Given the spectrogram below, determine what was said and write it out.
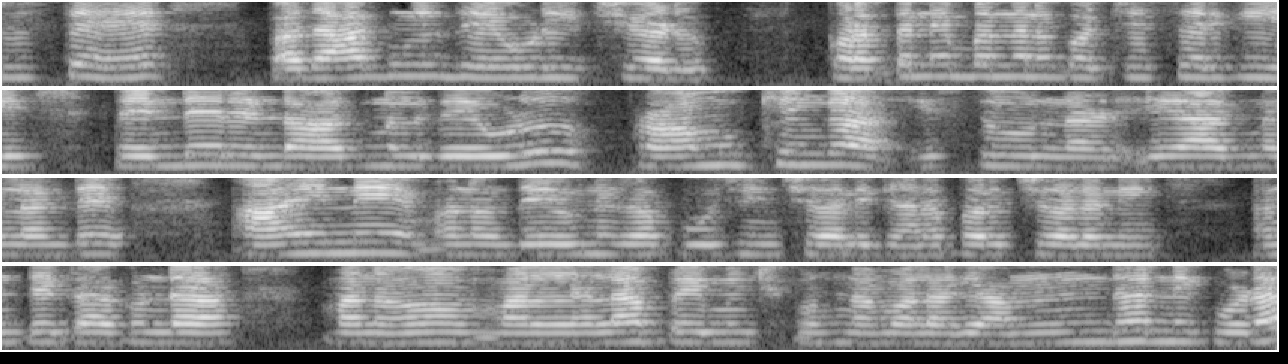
చూస్తే పదాజ్ఞలు దేవుడు ఇచ్చాడు. క్రొత్త నిబంధనకు వచ్చేసరికి రెండే రెండు ఆజ్ఞలు దేవుడు ప్రాముఖ్యంగా ఇస్తూ ఉన్నాడు. ఏ ఆజ్ఞలు అంటే ఆయన్నే మనం దేవునిగా పూజించాలి గణపరచాలని అంతేకాకుండా మనం మనల్ని ఎలా ప్రేమించుకుంటున్నామో అలాగే అందరినీ కూడా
